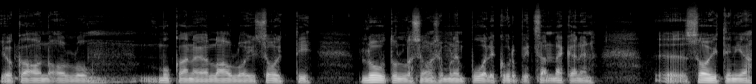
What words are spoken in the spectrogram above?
joka on ollut mukana ja lauloi, soitti luutulla. Se on semmoinen puolikurpitsan näköinen soitin ja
